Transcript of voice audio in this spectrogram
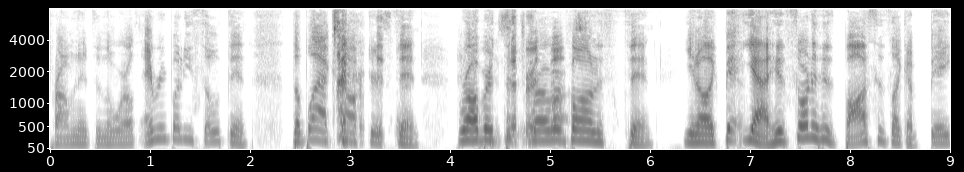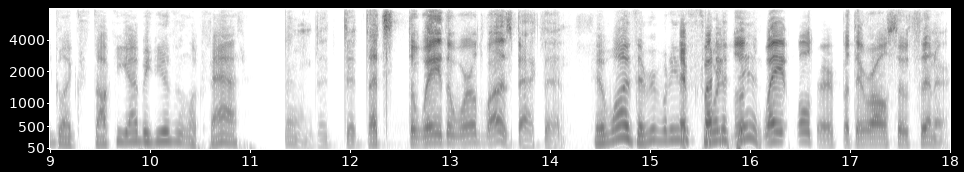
prominent in the world. Everybody's so thin. The Black Except for Doctor's uh, thin. Robert except for his Robert boss. Vaughn is thin. You know, like Yeah. yeah, his sort of his boss is like a big, like stocky guy, but he doesn't look fat. No, that, that, that's the way the world was back then. It was everybody was Everybody sort of looked thin. way older, but they were also thinner.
